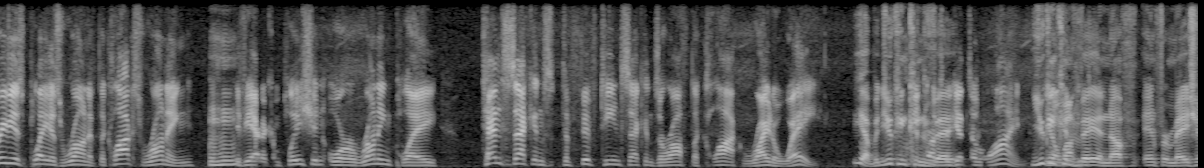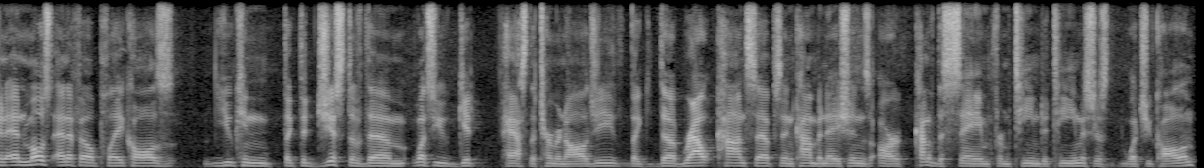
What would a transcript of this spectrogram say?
previous play is run. If the clock's running, Mm-hmm. if you had a completion or a running play, 10 seconds to 15 seconds are off the clock right away. Yeah, but you can convey. get to the line. You can know, convey enough information, and most NFL play calls, you can like the gist of them. Once you get past the terminology, like the route concepts and combinations are kind of the same from team to team. It's just what you call them.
